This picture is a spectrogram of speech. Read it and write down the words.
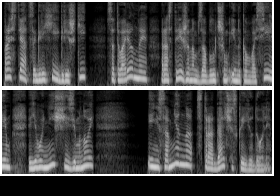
простятся грехи и грешки, сотворенные растриженным заблудшим иноком Василием в его нищей земной и, несомненно, страдальческой юдоле.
